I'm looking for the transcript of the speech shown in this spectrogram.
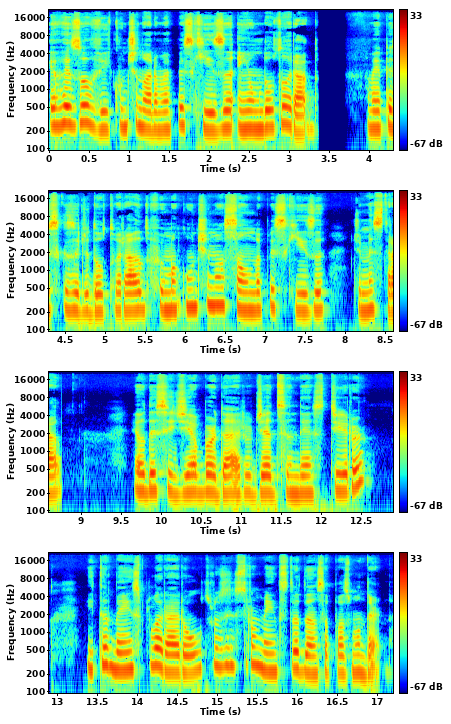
eu resolvi continuar a minha pesquisa em um doutorado. A minha pesquisa de doutorado foi uma continuação da pesquisa de mestrado. Eu decidi abordar o Jazz Dance Theater e também explorar outros instrumentos da dança pós-moderna.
